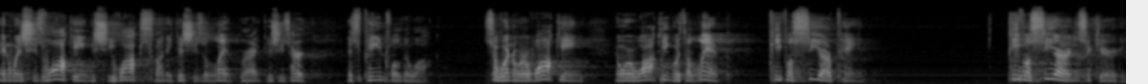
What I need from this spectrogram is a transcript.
And when she's walking, she walks funny because she's a limp, right? Because she's hurt. It's painful to walk. So when we're walking and we're walking with a limp, people see our pain. People see our insecurity.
